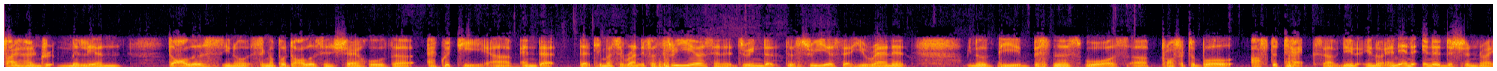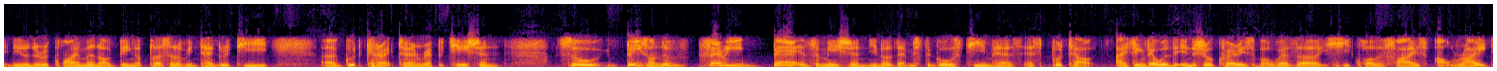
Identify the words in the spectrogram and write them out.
500 million dollars, you know, Singapore dollars in shareholder equity, uh, and that that he must have run it for three years, and that during the, the three years that he ran it, you know, the business was uh, profitable after tax. Uh, you, know, you know, and in, in addition, right, you know, the requirement of being a person of integrity, uh, good character, and reputation. So, based on the very bare information, you know, that Mr. Goh's team has has put out, I think there were the initial queries about whether he qualifies outright.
